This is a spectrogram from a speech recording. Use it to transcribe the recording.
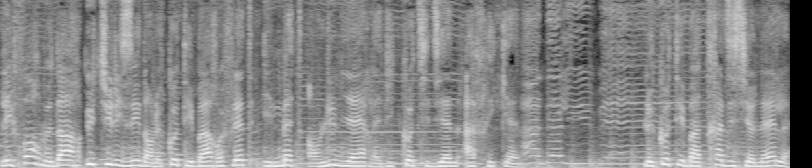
Les formes d'art utilisées dans le bas reflètent et mettent en lumière la vie quotidienne africaine. Le bas traditionnel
